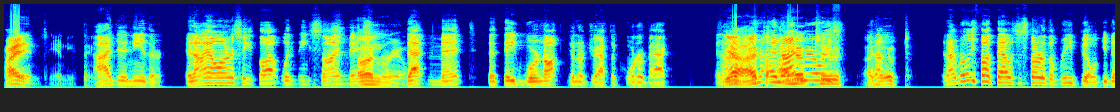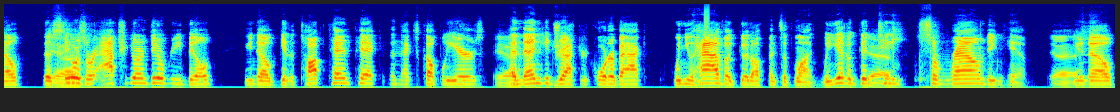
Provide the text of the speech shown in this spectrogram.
I didn't see anything. I didn't either. And I honestly thought when they signed Mitch, Unreal. that meant that they were not going to draft a quarterback. And yeah, I, I, and, th- and I, I hoped really, too. I and I- hoped. and I really thought that was the start of the rebuild. You know, the Yeah. Steelers were actually going to do a rebuild. You know, get a top ten pick in the next couple years, Yeah. and then you draft your quarterback when you have a good offensive line, when you have a good Yes. team surrounding him. yeah. You know,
